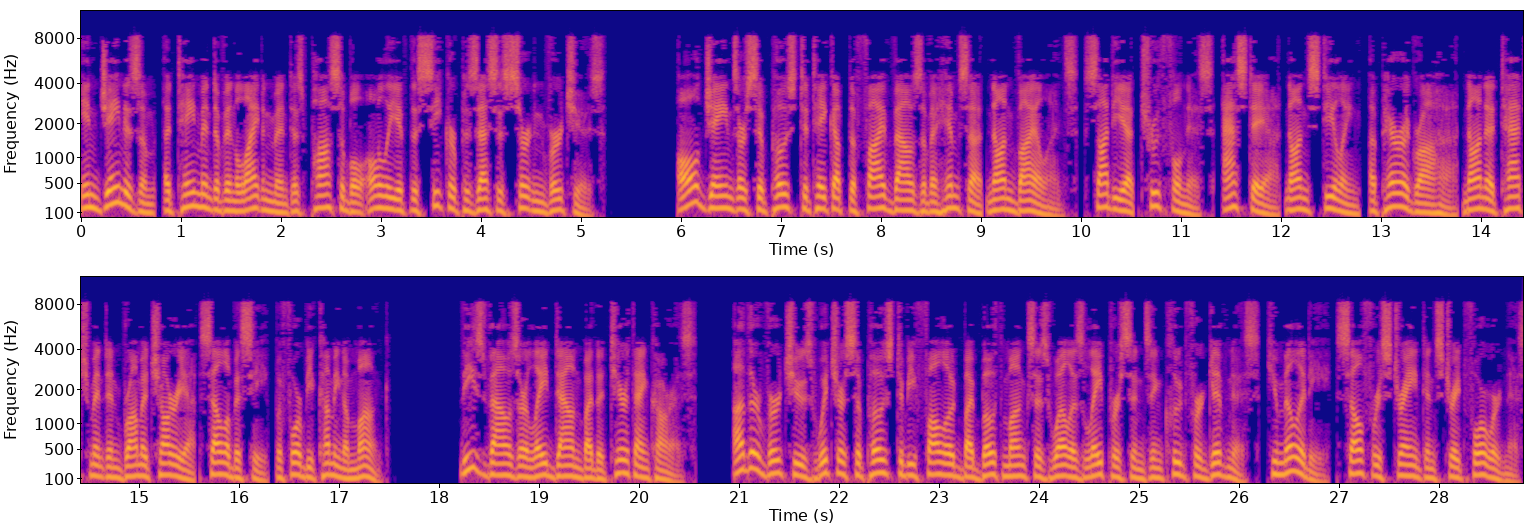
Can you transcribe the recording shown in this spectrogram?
In Jainism, attainment of enlightenment is possible only if the seeker possesses certain virtues. All Jains are supposed to take up the five vows of ahimsa non-violence, satya truthfulness, asteya non-stealing, aparigraha non-attachment and brahmacharya celibacy before becoming a monk. These vows are laid down by the Tirthankaras. Other virtues which are supposed to be followed by both monks as well as laypersons include forgiveness, humility, self-restraint and straightforwardness.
